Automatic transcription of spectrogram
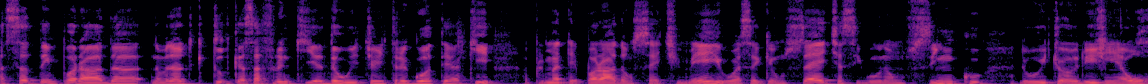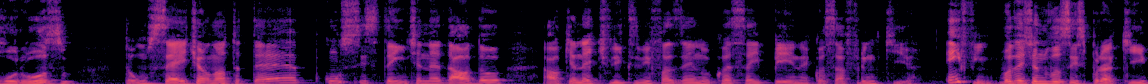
essa temporada, na verdade, tudo que essa franquia The Witcher entregou até aqui. A primeira temporada é um 7,5, essa aqui é um 7, a segunda é um 5, The Witcher Origin é horroroso. Então um 7 é uma nota até consistente, né, dado ao que a Netflix vem fazendo com essa IP, né, com essa franquia. Enfim, vou deixando vocês por aqui.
